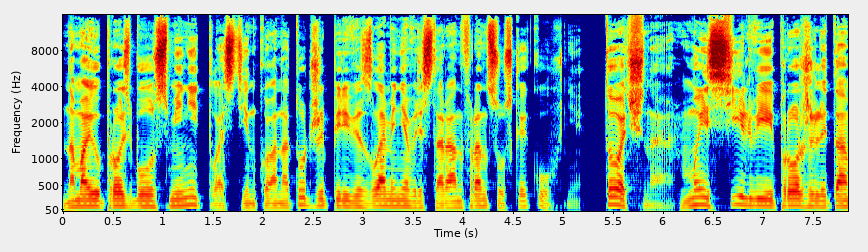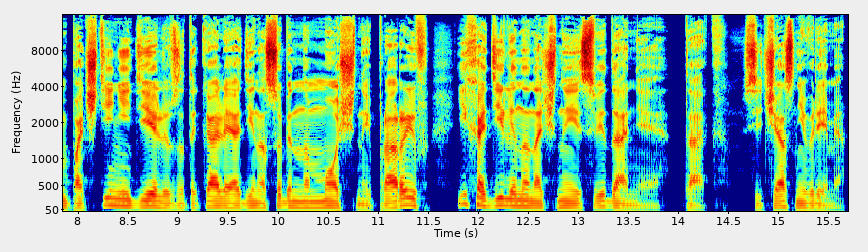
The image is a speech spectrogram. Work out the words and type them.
На мою просьбу сменить пластинку она тут же перевезла меня в ресторан французской кухни. Точно, мы с Сильвией прожили там почти неделю, затыкали один особенно мощный прорыв и ходили на ночные свидания. Так, сейчас не время.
